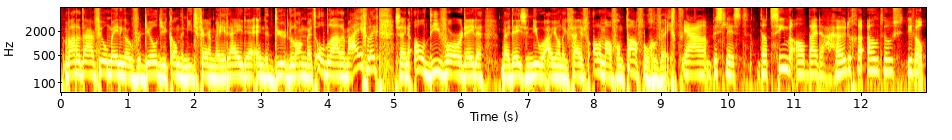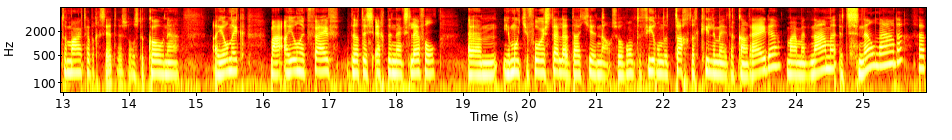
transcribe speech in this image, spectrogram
waren daar veel meningen over verdeeld. Je kan er niet ver mee rijden en het duurt lang met opladen. Maar eigenlijk zijn al die vooroordelen bij deze nieuwe Ioniq 5 allemaal van tafel geveegd. Ja, beslist. Dat zien we al bij de huidige auto's die we op de markt hebben gezet. Zoals de Kona, Ioniq. Maar Ioniq 5, dat is echt de next level. Ehm, je moet je voorstellen dat je nou, zo rond de 480 kilometer kan rijden. Maar met name het snel laden gaat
